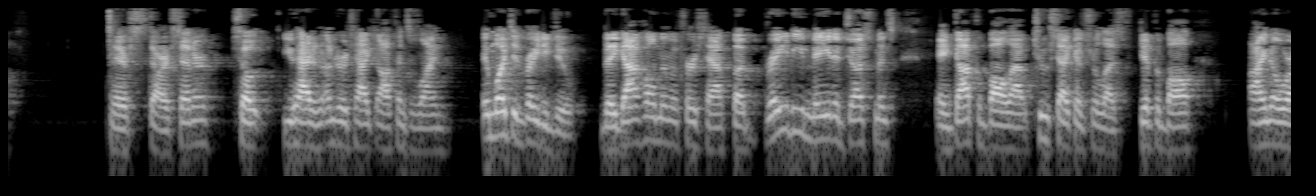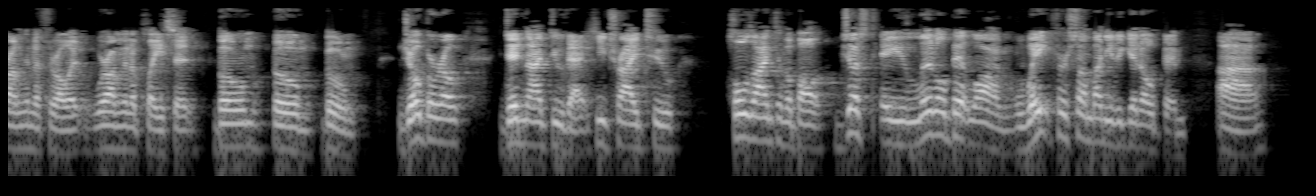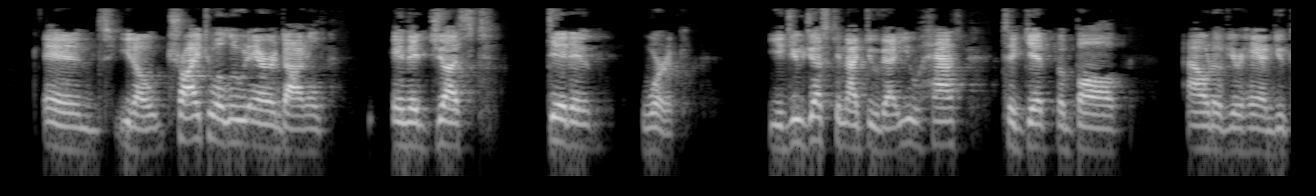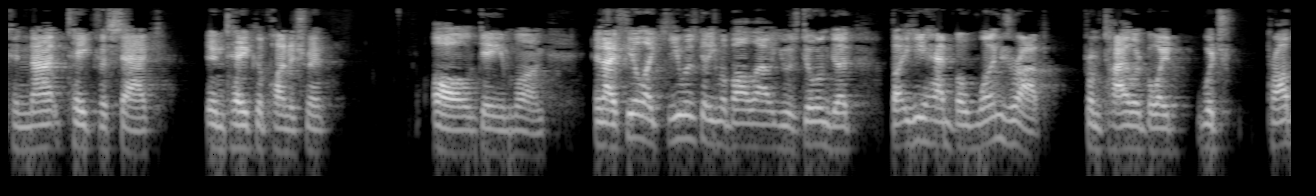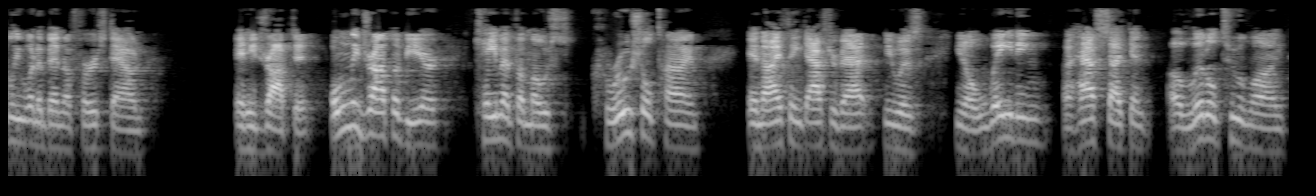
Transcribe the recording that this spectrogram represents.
their star center. So you had an under attacked offensive line. And what did Brady do? They got home in the first half, but Brady made adjustments and got the ball out two seconds or less. Get the ball. I know where I'm going to throw it, where I'm going to place it. Boom, boom, boom. Joe Burrow did not do that. He tried to hold on to the ball just a little bit long, wait for somebody to get open, uh, and you know try to elude Aaron Donald, and it just didn't work. You, you just cannot do that. You have to get the ball out of your hand. You cannot take the sack and take the punishment all game long. And I feel like he was getting the ball out, he was doing good, but he had the one drop from Tyler Boyd, which probably would have been a first down, and he dropped it. Only drop of year came at the most crucial time, and I think after that he was, you know, waiting a half second, a little too long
